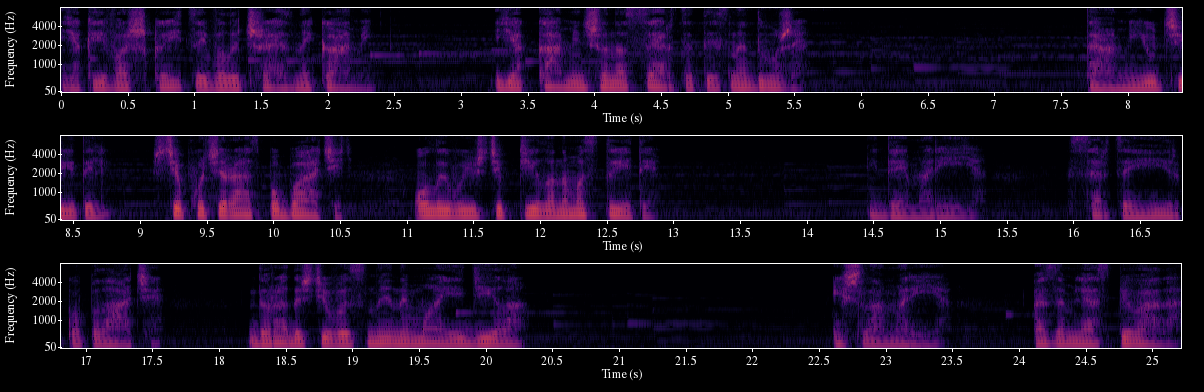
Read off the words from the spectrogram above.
Який важкий цей величезний камінь, як камінь, що на серце тисне дуже. Та мій учитель, щоб хоч раз побачить, оливою щоб тіло намастити. Іде Марія, серце гірко плаче, до радощів весни немає діла. Ішла Марія, а земля співала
